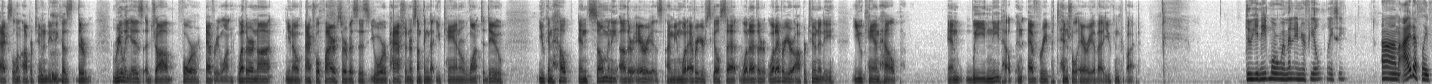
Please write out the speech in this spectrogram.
excellent opportunity because there really is a job for everyone, whether or not, you know, actual fire service is your passion or something that you can or want to do. You can help in so many other areas. I mean, whatever your skill set, whatever whatever your opportunity, you can help and we need help in every potential area that you can provide. Do you need more women in your field, Lacey? Um, I definitely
